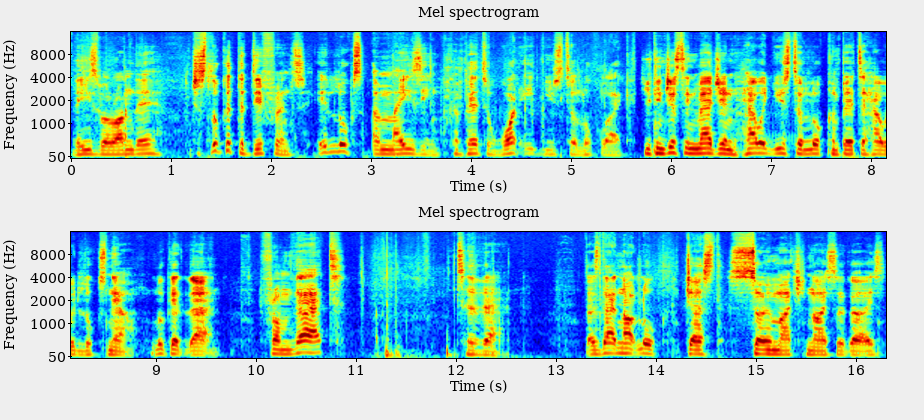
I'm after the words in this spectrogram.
these were on there? Just look at the difference. It looks amazing compared to what it used to look like. You can just imagine how it used to look compared to how it looks now. Look at that. From that to that. Does that not look just so much nicer, guys?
